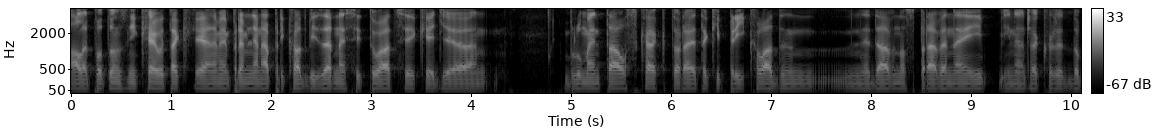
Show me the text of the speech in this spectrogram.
Ale potom vznikajú tak, ja neviem, pre mňa napríklad bizarné situácie, keď Blumentálska, ktorá je taký príklad nedávno spravenej, ináč akože do,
